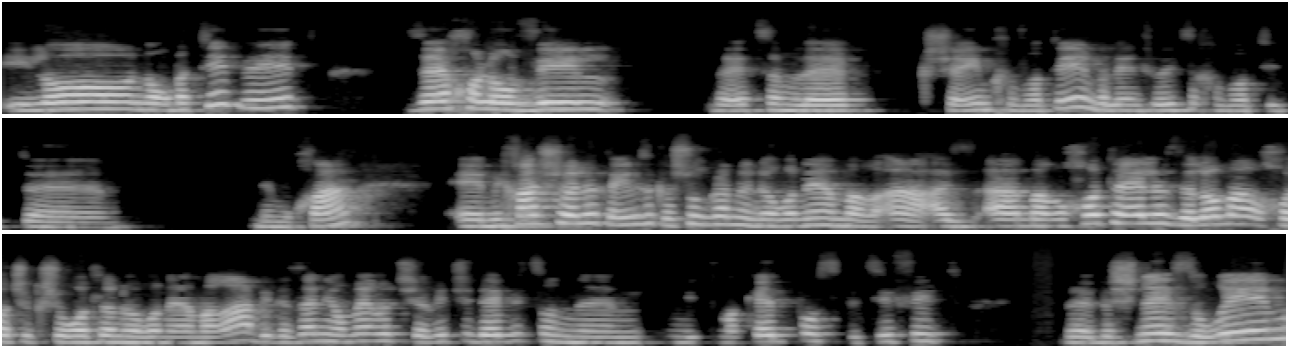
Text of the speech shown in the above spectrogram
היא לא נורמטיבית, זה יכול להוביל בעצם לקשיים חברתיים ולאינטואיציה חברתית אה, נמוכה. אה, מיכל שואלת, האם זה קשור גם לנוירוני המראה? אז המערכות האלה זה לא מערכות שקשורות לנוירוני המראה, בגלל זה אני אומרת שריצ'י דיווידסון אה, מתמקד פה ספציפית בשני אזורים.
